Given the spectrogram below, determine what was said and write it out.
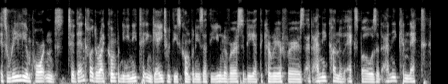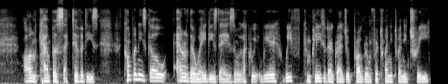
it's really important to identify the right company. You need to engage with these companies at the university, at the career fairs, at any kind of expos, at any connect on campus activities. Companies go out of their way these days. And like we we we've completed our graduate program for 2023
